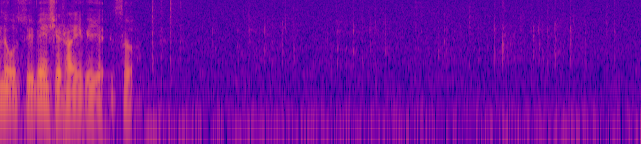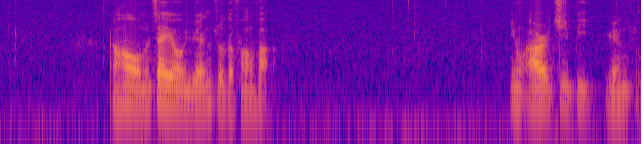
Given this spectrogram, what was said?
里我随便写上一个颜色。然后我们再用元组的方法，用 RGB 元组。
